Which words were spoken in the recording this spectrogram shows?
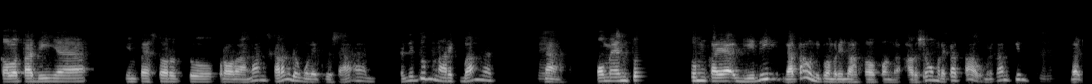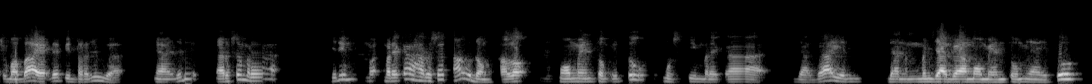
kalau tadinya investor tuh perorangan, sekarang udah mulai perusahaan. Dan itu menarik banget. Iya. Nah, momentum kayak gini, nggak tahu nih pemerintah tahu apa nggak. Harusnya mereka tahu, mereka kan pintar. Hmm. Nggak cuma baik, dia pintar juga. Nah, jadi harusnya mereka, jadi mereka harusnya tahu dong kalau Hmm. momentum itu mesti mereka jagain dan menjaga momentumnya itu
